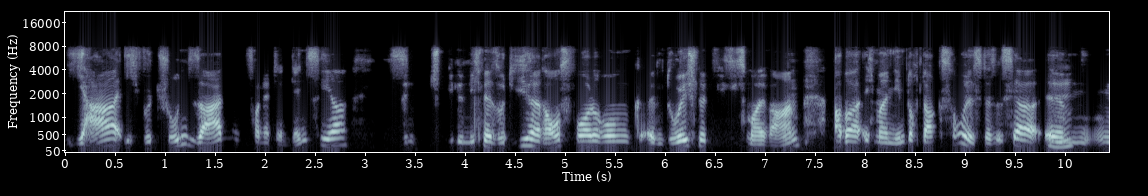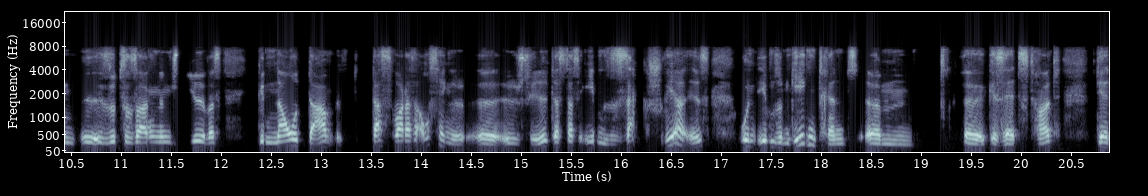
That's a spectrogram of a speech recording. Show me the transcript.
ja, ich würde schon sagen, von der Tendenz her, sind Spiele nicht mehr so die Herausforderung im Durchschnitt, wie sie es mal waren. Aber ich meine, nehmt doch Dark Souls. Das ist ja mhm. ähm, äh, sozusagen ein Spiel, was genau da, das war das Aushängeschild, dass das eben sackschwer ist und eben so ein Gegentrend ähm, äh, gesetzt hat, der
